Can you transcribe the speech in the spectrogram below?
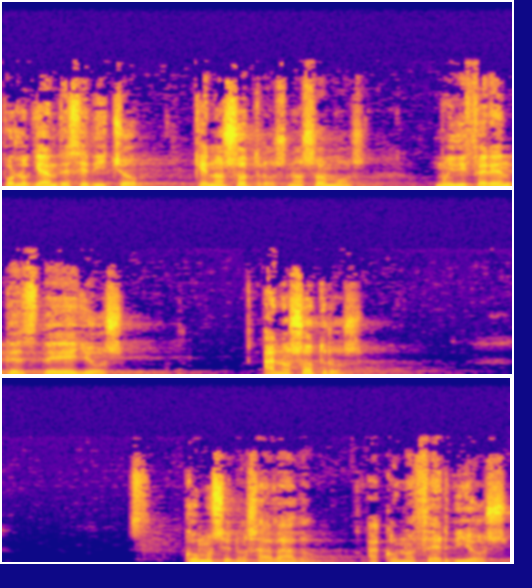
por lo que antes he dicho, que nosotros no somos muy diferentes de ellos. A nosotros, ¿cómo se nos ha dado a conocer Dios?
